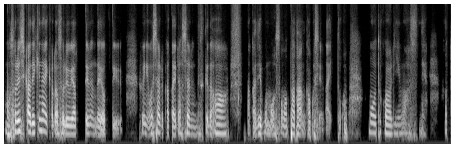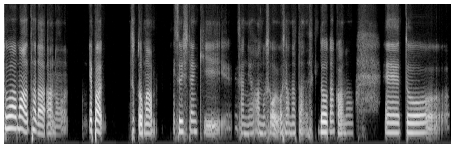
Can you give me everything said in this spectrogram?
もうそれしかできないからそれをやってるんだよっていうふうにおっしゃる方いらっしゃるんですけど、ああ、なんか自分もそのパターンかもしれないと思うところありますね。あとは、まあ、ただ、あの、やっぱ、ちょっとまあ、三菱電機さんには、あの、すごいお世話になったんですけど、なんかあの、えっと、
